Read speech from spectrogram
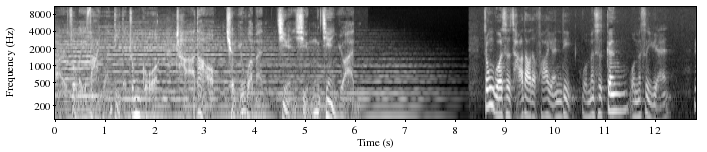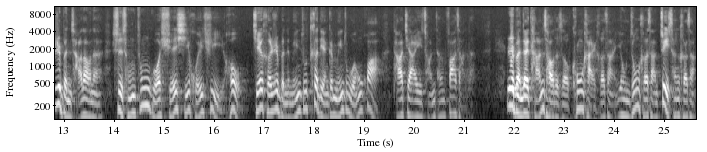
而作为发源地的中国，茶道却与我们渐行渐远。中国是茶道的发源地，我们是根，我们是源。日本茶道呢，是从中国学习回去以后，结合日本的民族特点跟民族文化，它加以传承发展的。日本在唐朝的时候，空海和尚、永宗和尚、最澄和尚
